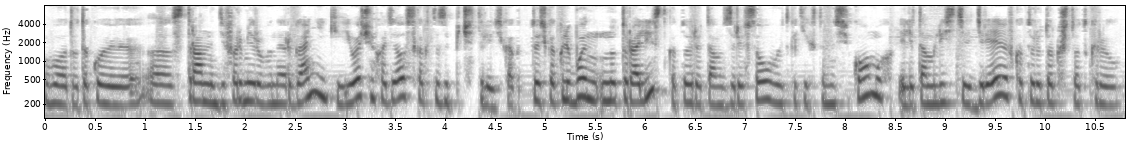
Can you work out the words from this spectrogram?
вот, вот такой э, странно деформированной органики, и очень хотелось как-то запечатлеть. Как, то есть как любой натуралист, который там зарисовывает каких-то насекомых или там листья деревьев, которые только что открыл.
